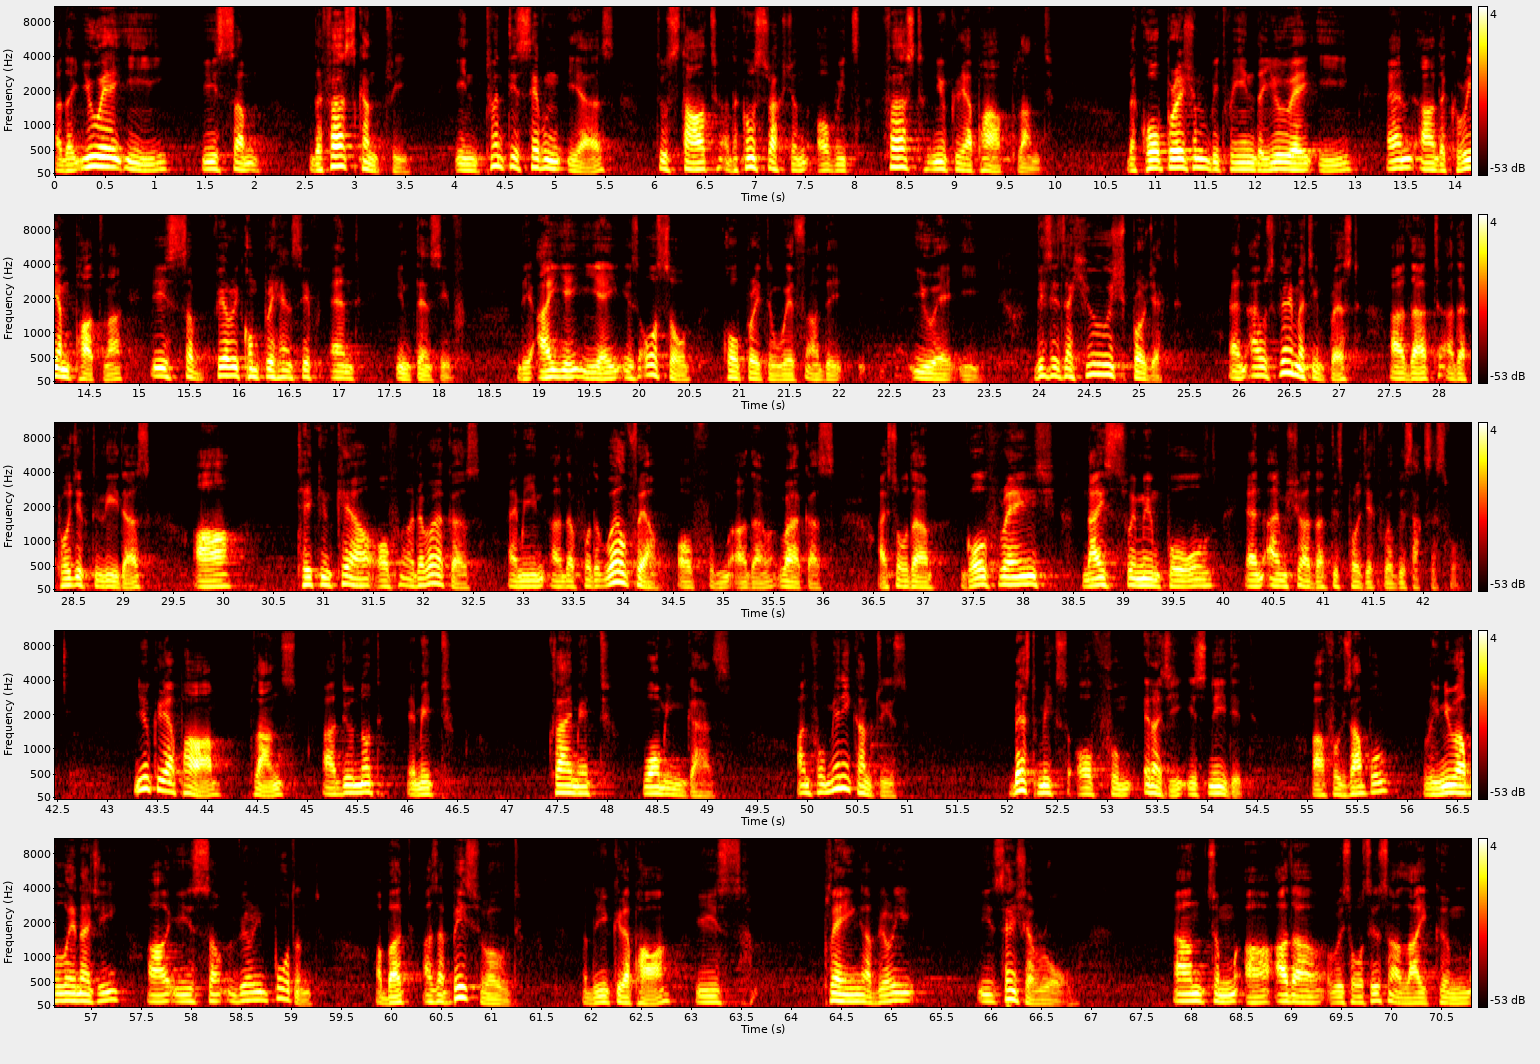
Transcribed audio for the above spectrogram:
uh, the UAE is um, the first country in 27 years to start the construction of its first nuclear power plant. The cooperation between the UAE and uh, the Korean partner is uh, very comprehensive and intensive. The IAEA is also cooperating with uh, the UAE. This is a huge project, and I was very much impressed uh, that uh, the project leaders are taking care of uh, the workers. I mean, uh, the, for the welfare of um, uh, the workers. I saw the golf range, nice swimming pool, and I'm sure that this project will be successful. Nuclear power plants uh, do not emit climate warming gas. And for many countries, best mix of um, energy is needed. Uh, for example, renewable energy uh, is very important. Uh, but as a base load, uh, the nuclear power is playing a very essential role. And um, uh, other resources like um,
